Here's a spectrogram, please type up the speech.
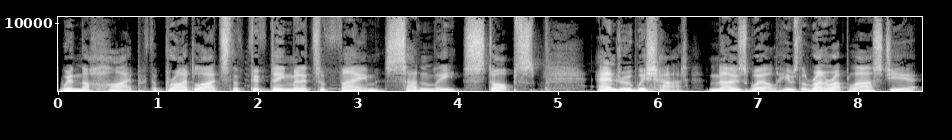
when the hype, the bright lights, the 15 minutes of fame suddenly stops? Andrew Wishart knows well. He was the runner up last year,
